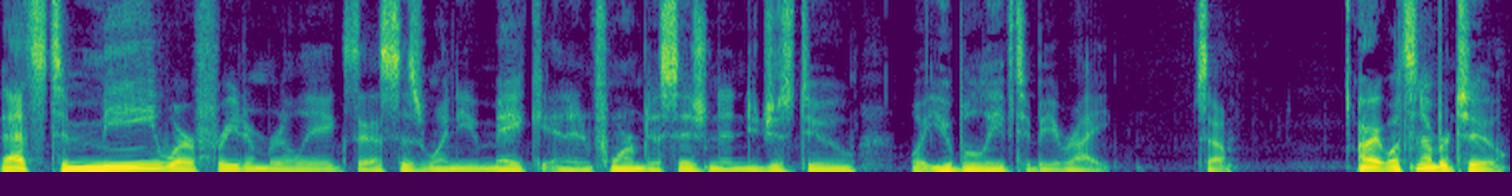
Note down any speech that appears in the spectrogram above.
that's to me where freedom really exists is when you make an informed decision and you just do what you believe to be right. So, all right, what's number two?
